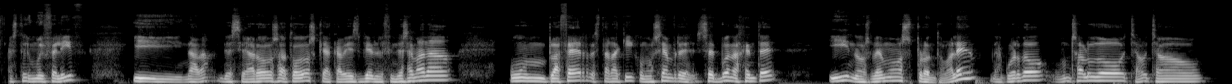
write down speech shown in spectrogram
Estoy muy feliz y nada, desearos a todos que acabéis bien el fin de semana. Un placer estar aquí, como siempre. Sed buena gente y nos vemos pronto, ¿vale? ¿De acuerdo? Un saludo. Chao, chao.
